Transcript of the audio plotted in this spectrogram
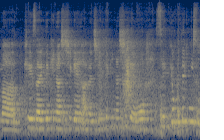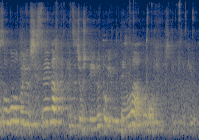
まあ、経済的な資源あるいは人的な資源を積極的に注ごうという姿勢が欠如しているという点は大きく指摘できる。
